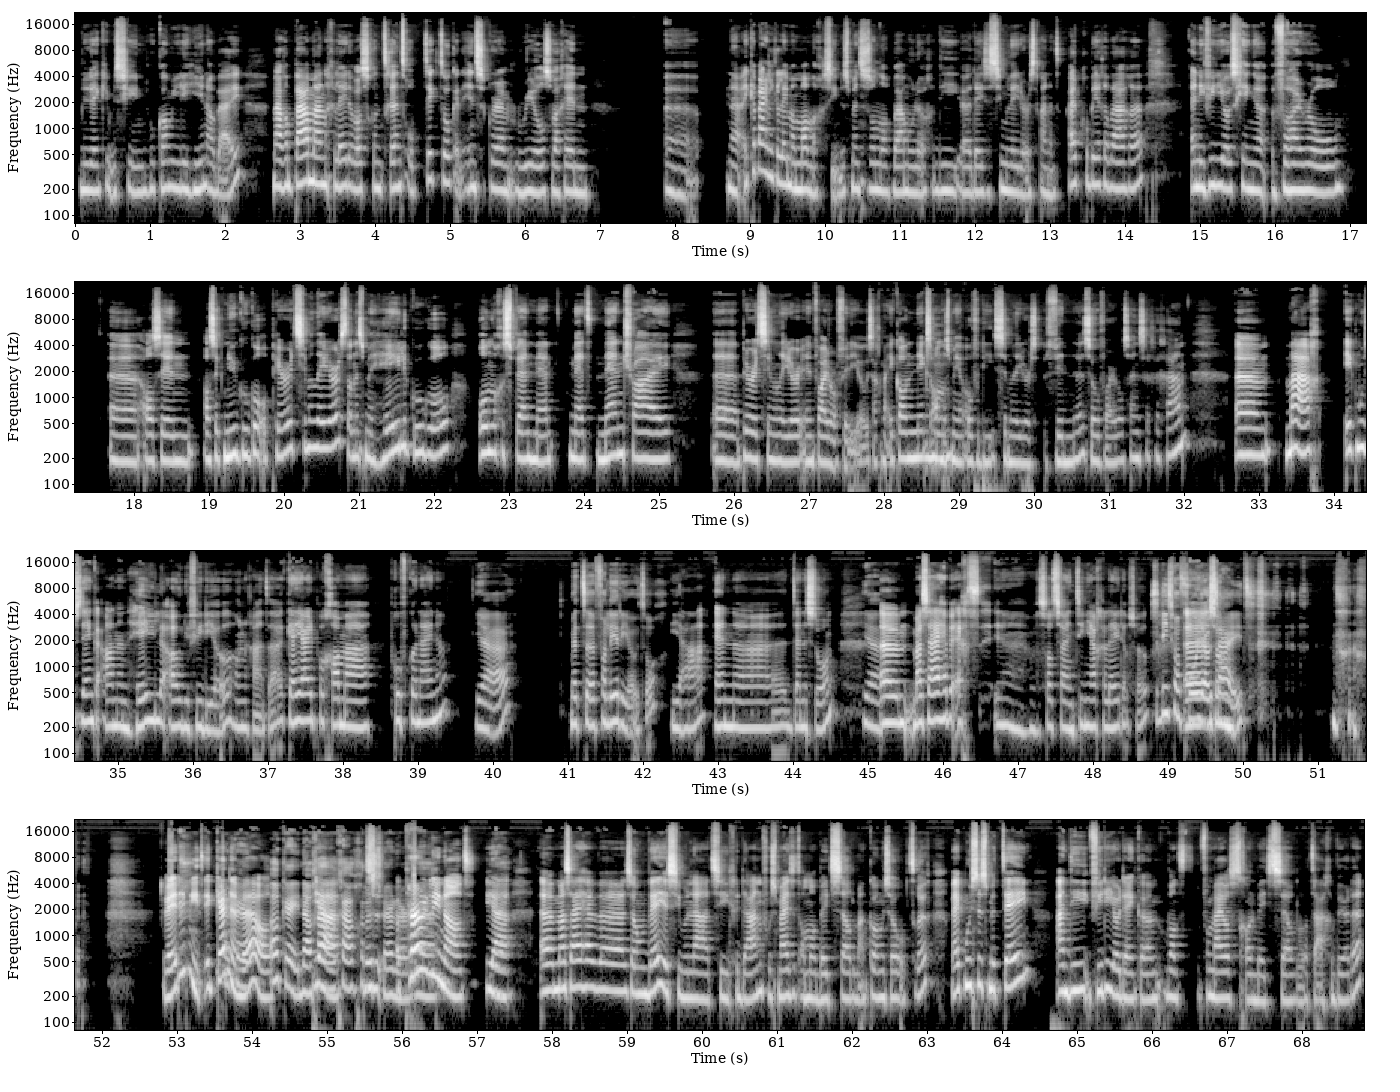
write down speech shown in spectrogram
nu denk je misschien, hoe komen jullie hier nou bij? Maar een paar maanden geleden was er een trend op TikTok en Instagram Reels waarin... eh, nou, ik heb eigenlijk alleen maar mannen gezien. Dus mensen zonder baarmoeder die eh, deze simulators aan het uitproberen waren. En die video's gingen viral. Eh, als in, als ik nu google op period simulators, dan is mijn hele Google ondergespamd met, met man try, period simulator in viral video. Zeg maar. Ik kan niks Mhm. anders meer over die simulators vinden. Zo viral zijn ze gegaan. Ehm, maar ik moest denken aan een hele oude video, Honorata. Ken jij het programma Proefkonijnen? Ja, met eh, Valerio, toch? Ja, en eh, Dennis Storm. Ja. Ehm, maar zij hebben echt, eh, wat zal het zijn, tien jaar geleden of zo? is het niet van voor jouw tijd? Weet ik niet, ik ken hem wel. Oké, nou ga, Ja, ga gerust Dus verder. Apparently Ja. not. Ja. Eh, maar zij hebben zo'n weeën-simulatie gedaan. Volgens mij is het allemaal een beetje hetzelfde, maar komen we zo op terug. Maar ik moest dus meteen aan die video denken. Want voor mij was het gewoon een beetje hetzelfde wat daar gebeurde.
